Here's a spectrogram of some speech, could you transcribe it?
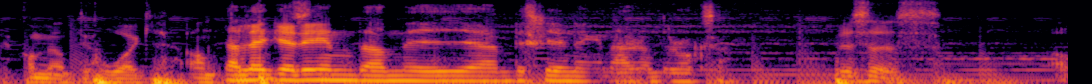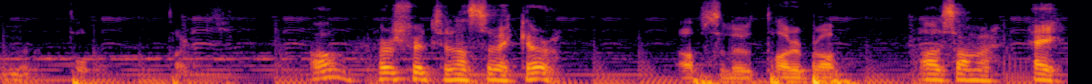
det kommer jag inte ihåg. Anton jag lägger in den i eh, beskrivningen här under också. Precis. Ja, men topp. Tack. Ja, hörs vi till nästa vecka då. Absolut. Ha det bra. Ja, detsamma. Hej.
